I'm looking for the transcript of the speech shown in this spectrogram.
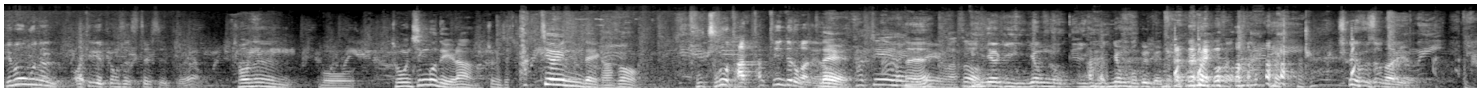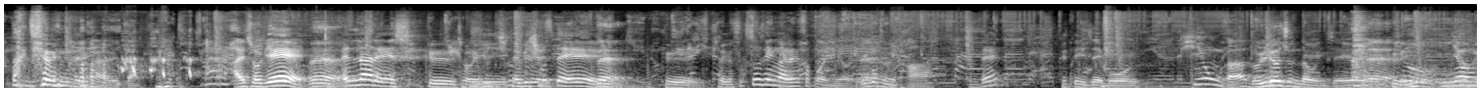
비봉구는 어떻게 평소에 스트레스를 풀어요? 저는 뭐 좋은 친구들이랑 좀 이제 탁 트여 있는 데 가서 주, 주로 다탁 트인 대로 가네요. 네, 탁 트여 있는 네. 데 가서 민혁이 인형목 인형목을 매달아요. 저게 무슨 말이에요? 딱 트여 있는 데 가요 일단. 아니 저게 네. 옛날에 시- 그 저희 데뷔 쇼 때 네. 그 저희가 숙소 생활을 했었거든요. 일곱 명이 다. 근데 그때 이제 뭐 피용가 놀려준다고 이제 네. 그 인- 인형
